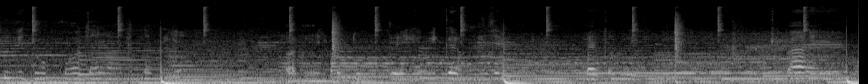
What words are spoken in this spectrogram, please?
क्योंकि धूप बहुत ज़्यादा लगी है और मेरे को धूप में भी गर्मी से मैं तो बाय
